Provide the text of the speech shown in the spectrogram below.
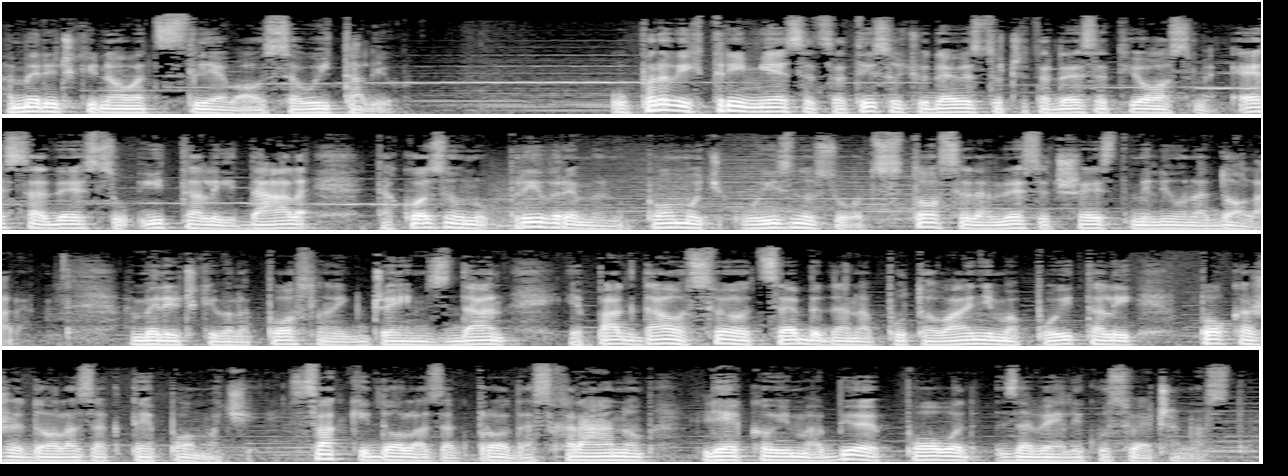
Američki novac slijevao se u Italiju. U prvih tri mjeseca 1948. SAD su Italiji dale takozvanu privremenu pomoć u iznosu od 176 milijuna dolara. Američki veleposlanik James Dunn je pak dao sve od sebe da na putovanjima po Italiji pokaže dolazak te pomoći. Svaki dolazak broda s hranom, lijekovima bio je povod za veliku svečanost.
